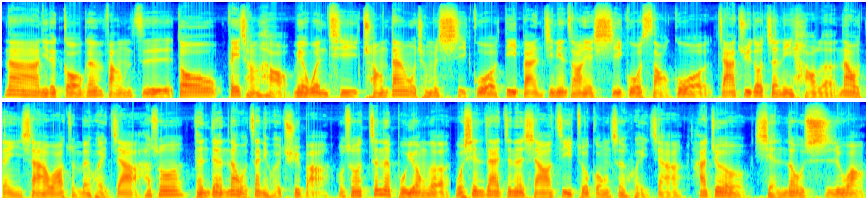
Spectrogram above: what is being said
那你的狗跟房子都非常好，没有问题。床单我全部洗过，地板今天早上也吸过扫过，家具都整理好了。那我等一下我要准备回家。”他说：“等等，那我载你回去吧。”我说：“真的不用了，我现在真的想要自己坐公车回家。”他就显露失望，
